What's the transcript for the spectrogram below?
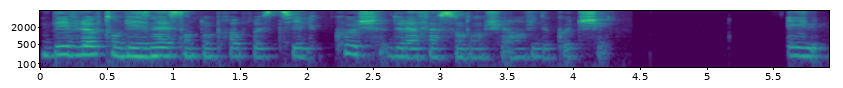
Développe ton business dans ton propre style, coach de la façon dont tu as envie de coacher. Et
